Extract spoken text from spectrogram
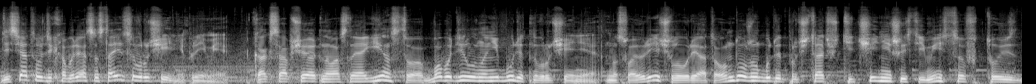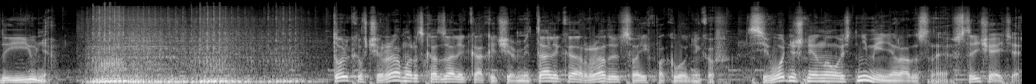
10 декабря состоится вручение премии. Как сообщают новостные агентства, Боба Дилана не будет на вручении, но свою речь лауреата он должен будет прочитать в течение шести месяцев, то есть до июня. Только вчера мы рассказали, как и чем Металлика радует своих поклонников. Сегодняшняя новость не менее радостная. Встречайте.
